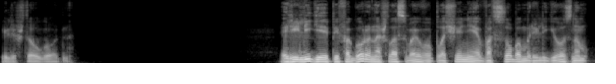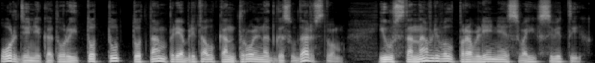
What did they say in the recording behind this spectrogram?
или что угодно. Религия Пифагора нашла свое воплощение в особом религиозном ордене, который то тут, то там приобретал контроль над государством и устанавливал правление своих святых.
